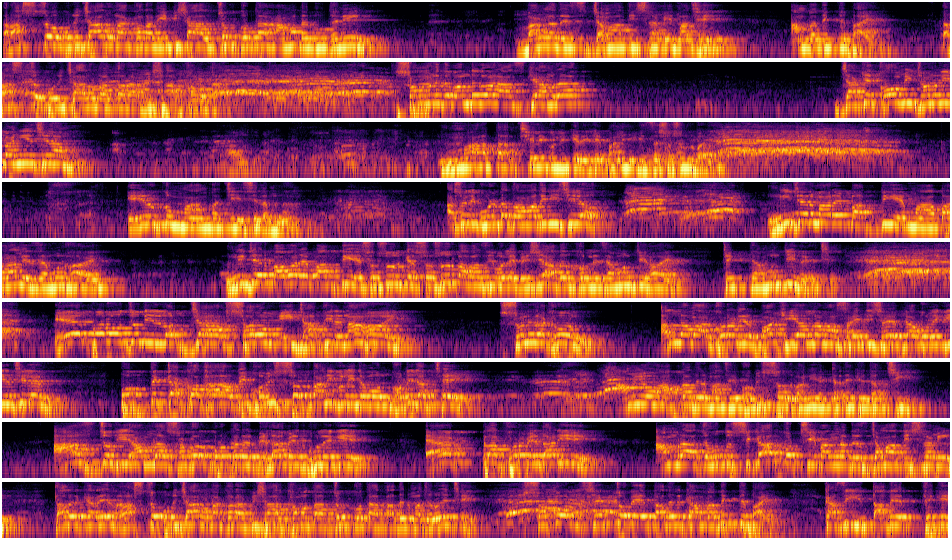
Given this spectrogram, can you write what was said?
রাষ্ট্র পরিচালনা করার এই বিশাল যোগ্যতা আমাদের মধ্যে নেই। বাংলাদেশ জামাত ইসলামীর মাঝে আমরা দেখতে পাই, রাষ্ট্র পরিচালনা করার বিশাল ক্ষমতা। সম্মানিত বন্ধুগণ, আজকে আমরা যাকে কমই জননী বানিয়েছিলাম, মা তার ছেলেগুলিকে রেখে পালিয়ে গেছে শ্বশুর বাড়ি এরকম মা আমরা চেয়েছিলাম না। আসলে ভুলটা তো আমাদেরই ছিল। নিজের মারে বাদ দিয়ে মা বানালে যেমন হয়, নিজের বাবারে বাদ দিয়ে শ্বশুরকে শ্বশুর বাবাজি বলে বেশি আদর করলে যেমনটি হয়, ঠিক তেমনটি হয়েছে। এরপরও যদি লজ্জার সরম এই জাতির না হয়, শুনে রাখুন, আল্লামা কোরআনের পাখি আল্লামা সাইদি সাহেব যা বলে গিয়েছিলেন প্রত্যেকটা কথা এই ভবিষ্যৎবাণীগুলি যেমন ঘটে যাচ্ছে, আমিও আপনাদের মাঝে ভবিষ্যৎবাণী একটা রেখে যাচ্ছি। আজ যদি আমরা সকল প্রকারের ভেদাভেদ ভুলে গিয়ে এক প্ল্যাটফর্মে দাঁড়িয়ে আমরা যেহেতু স্বীকার করছি বাংলাদেশ জামাত ইসলামী তাদেরকে রাষ্ট্র পরিচালনা করার বিশাল ক্ষমতার যোগ্যতা তাদের মাঝে রয়েছে। সকল সেক্টরে তাদেরকে আমরা দেখতে পাই। কাজী তাদের থেকে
